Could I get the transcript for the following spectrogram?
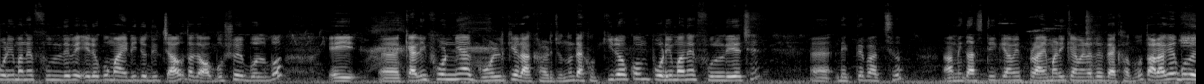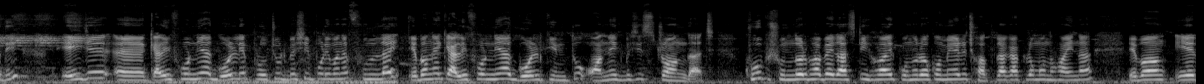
পরিমাণে ফুল দেবে এরকম আইডি যদি চাও, তাহলে অবশ্যই বলব এই ক্যালিফোর্নিয়া গোল্ডকে রাখার জন্য। দেখো, কীরকম পরিমাণে ফুল দিয়েছে দেখতে পাচ্ছ? আমি গাছটিকে আমি প্রাইমারি ক্যামেরাতে দেখাবো। তার আগে বলে দিই, এই যে ক্যালিফোর্নিয়া গোল্ড এ প্রচুর বেশি পরিমাণে ফুল দেয় এবং এই ক্যালিফোর্নিয়া গোল্ড কিন্তু অনেক বেশি স্ট্রং গাছ। খুব সুন্দরভাবে গাছটি হয়, কোনো রকমের ছত্রাক আক্রমণ হয় না এবং এর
